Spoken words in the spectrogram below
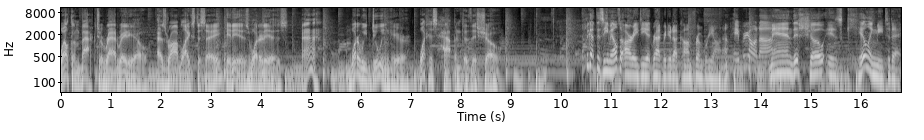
Welcome back to Rad Radio. As Rob likes to say, it is what it is. Ah, what are we doing here? What has happened to this show? We got this email to rad at radradio.com from Brianna. Hey, Brianna. Man, this show is killing me today.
